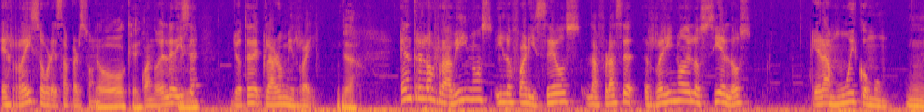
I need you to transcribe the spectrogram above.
es rey sobre esa persona. Oh, cuando Él le dice, yo te declaro mi rey. Entre los rabinos y los fariseos, la frase reino de los cielos era muy común. Mm.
